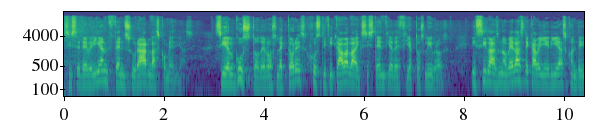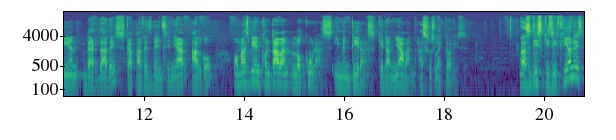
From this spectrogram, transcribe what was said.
si se deberían censurar las comedias, si el gusto de los lectores justificaba la existencia de ciertos libros, y si las novelas de caballerías contenían verdades capaces de enseñar algo, o más bien contaban locuras y mentiras que dañaban a sus lectores. Las disquisiciones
